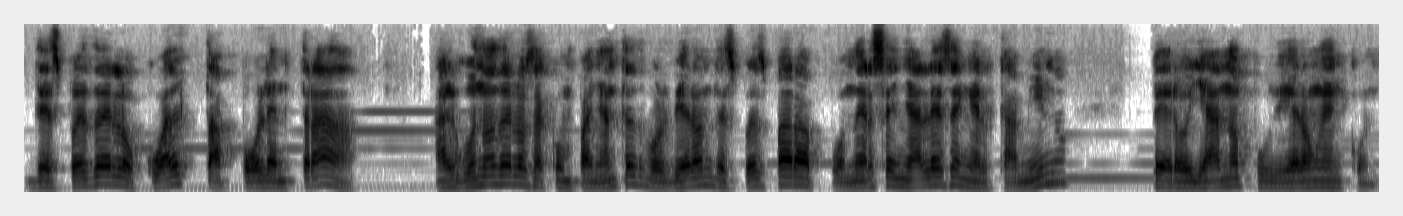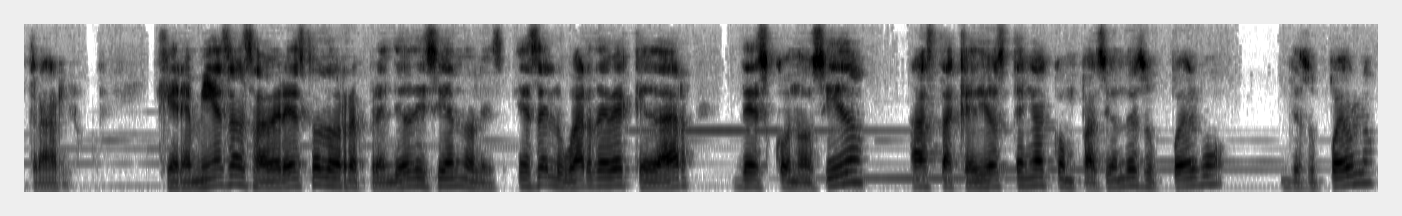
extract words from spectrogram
después de lo cual tapó la entrada. Algunos de los acompañantes volvieron después para poner señales en el camino, pero ya no pudieron encontrarlo. Jeremías al saber esto los reprendió diciéndoles, ese lugar debe quedar desconocido hasta que Dios tenga compasión de su pueblo de su pueblo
